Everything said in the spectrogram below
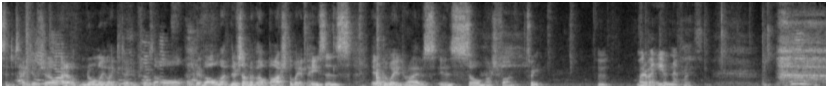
It's a detective show. I don't normally like detective shows at all, but all my, there's something about Bosch, the way it paces, it, the way it drives, is so much fun. Sweet. What about you, Netflix?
